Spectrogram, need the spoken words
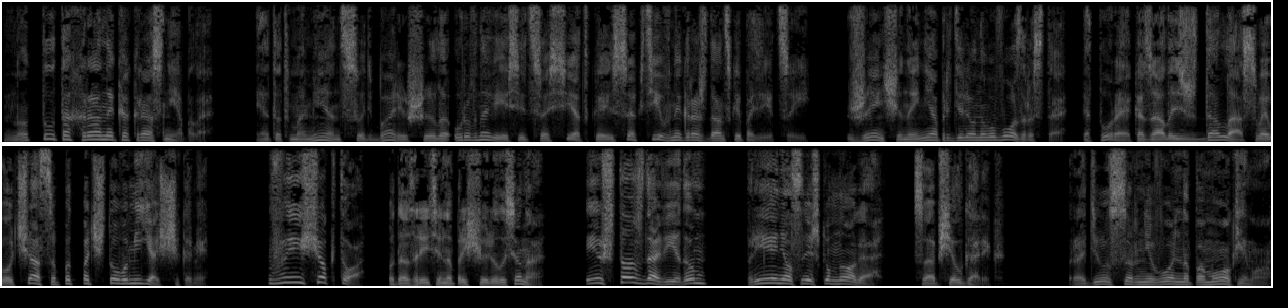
но тут охраны как раз не было. Этот момент судьба решила уравновесить соседкой с активной гражданской позицией. Женщиной неопределенного возраста, которая, казалось, ждала своего часа под почтовыми ящиками. «Вы еще кто?» — подозрительно прищурилась она. «И что с Давидом?» «Принял слишком много», — сообщил Гарик. Продюсер невольно помог ему,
